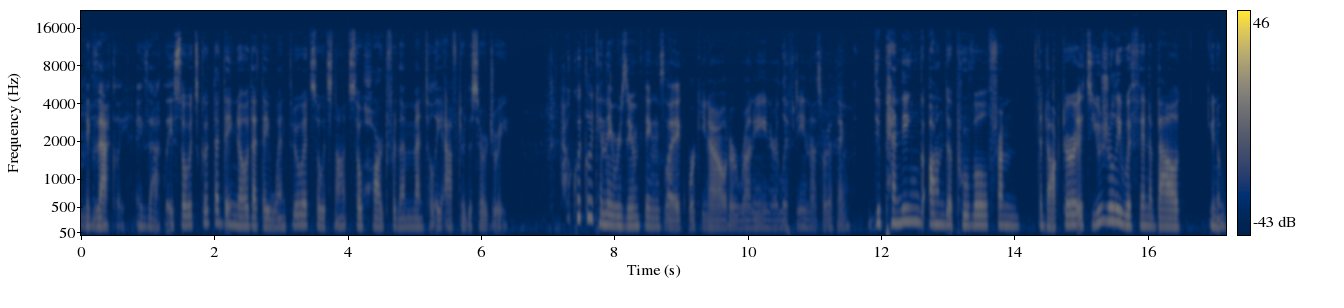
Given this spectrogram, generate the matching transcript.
Mm-hmm. Exactly, exactly. So it's good that they know that they went through it, so it's not so hard for them mentally after the surgery. How quickly can they resume things like working out or running or lifting, that sort of thing? depending on the approval from the doctor, it's usually within about you know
